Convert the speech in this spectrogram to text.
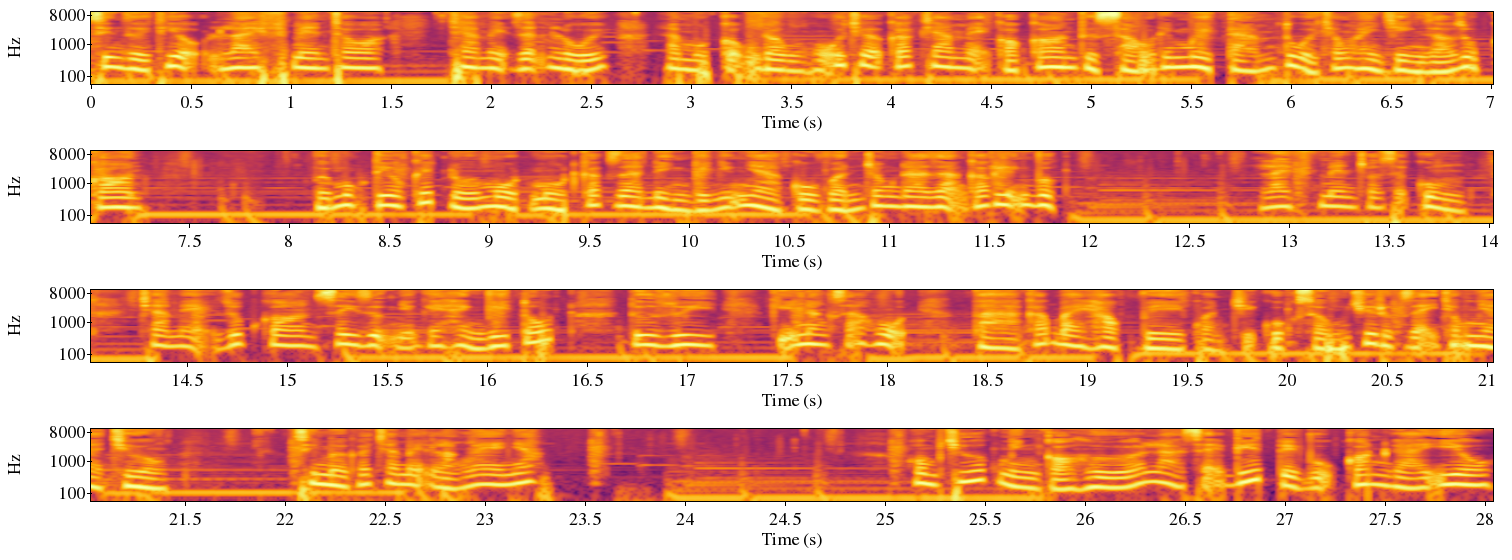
xin giới thiệu Life Mentor, cha mẹ dẫn lối là một cộng đồng hỗ trợ các cha mẹ có con từ 6 đến 18 tuổi trong hành trình giáo dục con với mục tiêu kết nối một một các gia đình với những nhà cố vấn trong đa dạng các lĩnh vực. Life Mentor sẽ cùng cha mẹ giúp con xây dựng những cái hành vi tốt, tư duy, kỹ năng xã hội và các bài học về quản trị cuộc sống chưa được dạy trong nhà trường. Xin mời các cha mẹ lắng nghe nhé. Hôm trước mình có hứa là sẽ viết về vụ con gái yêu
